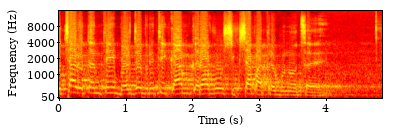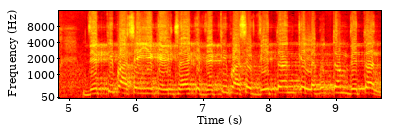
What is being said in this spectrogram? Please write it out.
ઓછા વેતનથી બળજબરીથી કામ કરાવવું શિક્ષાપાત્ર ગુનો છે. વ્યક્તિ પાસે અહીંયા કહ્યું છે કે વ્યક્તિ પાસે વેતન કે લઘુત્તમ વેતન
